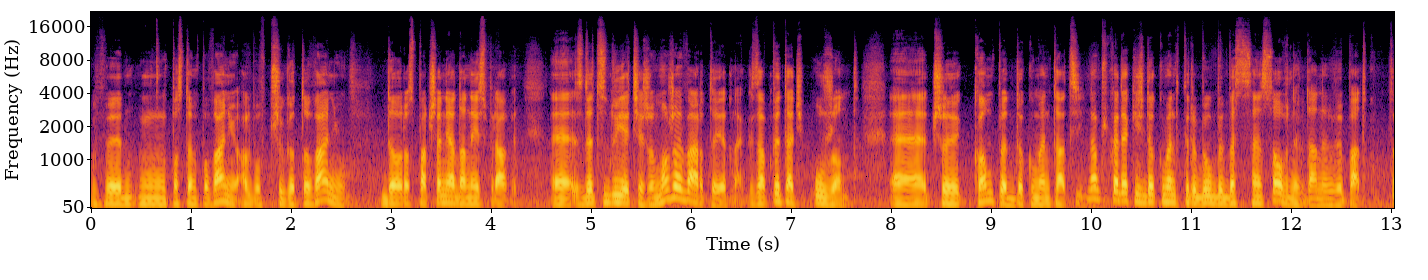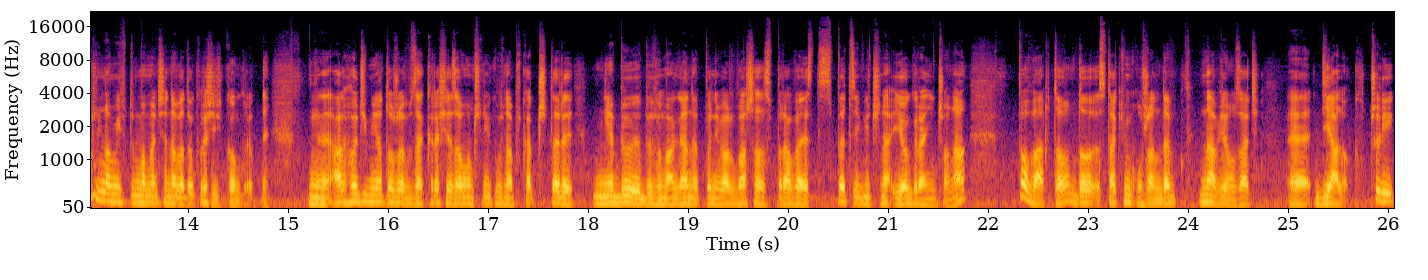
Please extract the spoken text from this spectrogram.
w mm, postępowaniu albo w przygotowaniu do rozpatrzenia danej sprawy. E, zdecydujecie, że może warto jednak zapytać urząd, e, czy komplet dokumentacji, na przykład jakiś dokument, który byłby bezsensowny w danym wypadku, trudno mi w tym momencie nawet określić konkretny, e, ale chodzi mi o to, że w zakresie załączników na przykład 4 nie byłyby wymagane, ponieważ Wasza sprawa jest specyficzna i ograniczona, to warto do, z takim urzędem nawiązać dialog, czyli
